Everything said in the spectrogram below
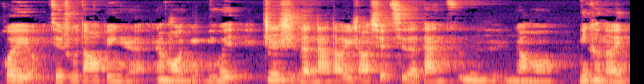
会有接触到病人，然后你你会真实的拿到一张血气的单子，嗯，然后你可能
